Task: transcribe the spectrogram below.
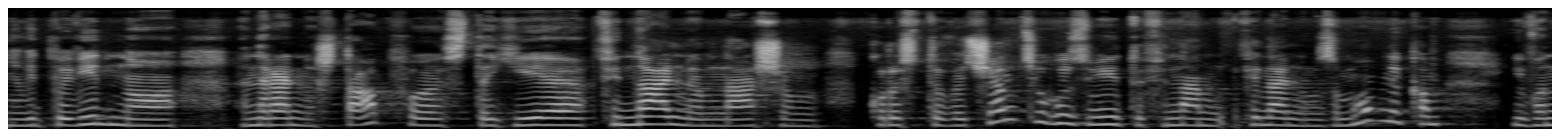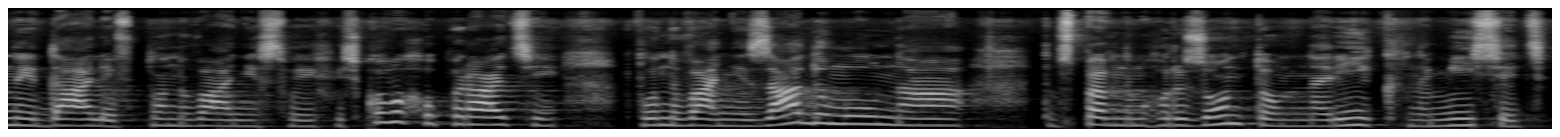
Відповідно, Генеральний штаб стає фінальним нашим користувачем цього звіту, фінальним замовником, і вони далі в плануванні своїх військових операцій, в плануванні задуму на там з певним горизонтом на рік, на місяць,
